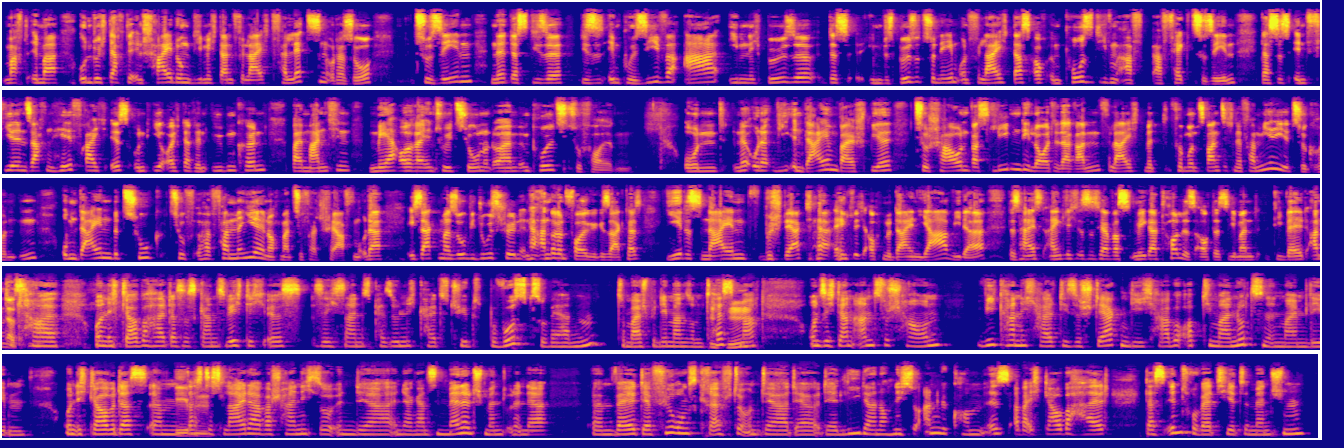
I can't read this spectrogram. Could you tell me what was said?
macht immer undurchdachte Entscheidungen, die mich dann vielleicht verletzen oder so zu sehen, ne, dass diese dieses impulsive A ihm nicht böse, das ihm das Böse zu nehmen und vielleicht das auch im positiven Affekt zu sehen, dass es in vielen Sachen hilfreich ist und ihr euch darin üben könnt, bei manchen mehr eurer Intuition und eurem Impuls zu folgen. Und ne, oder wie in deinem Beispiel zu schauen, was lieben die Leute daran, vielleicht mit 25 eine Familie zu gründen, um deinen Bezug zu Familie nochmal zu verschärfen. Oder ich sag mal so, wie du es schön in einer anderen Folge gesagt hast, jedes Nein bestärkt ja eigentlich auch nur dein Ja wieder. Das heißt, eigentlich ist es ja was mega Tolles, auch dass jemand die Welt anders Total. Und ich glaube halt, dass es ganz wichtig ist, sich seines Persönlichkeitstyps bewusst zu werden. Zum Beispiel, indem man so einen Test mhm. macht und sich dann anzuschauen, wie kann ich halt diese Stärken, die ich habe, optimal nutzen in meinem Leben? Und ich glaube, dass, ähm, dass das leider wahrscheinlich so in der, in der ganzen Management und in der ähm, Welt der Führungskräfte und der, der, der Leader noch nicht so angekommen ist. Aber ich glaube halt, dass introvertierte Menschen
